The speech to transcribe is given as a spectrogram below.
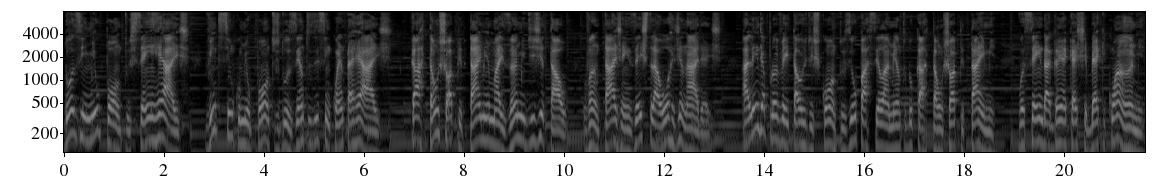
12.000 pontos, 100 reais. 25 mil pontos, 250 reais. Cartão Shoptime mais AME Digital. Vantagens extraordinárias. Além de aproveitar os descontos e o parcelamento do cartão Shoptime, você ainda ganha cashback com a AME.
